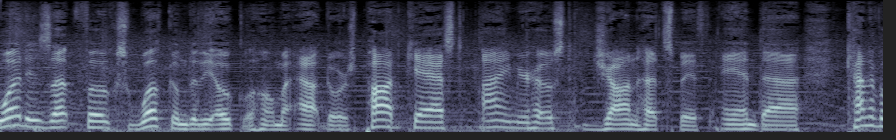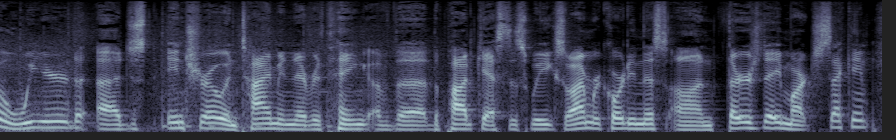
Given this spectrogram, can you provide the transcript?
What is up, folks? Welcome to the Oklahoma Outdoors Podcast. I am your host, John Hudspeth, and uh, kind of a weird uh, just intro and timing and everything of the, the podcast this week. So I'm recording this on Thursday, March 2nd,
